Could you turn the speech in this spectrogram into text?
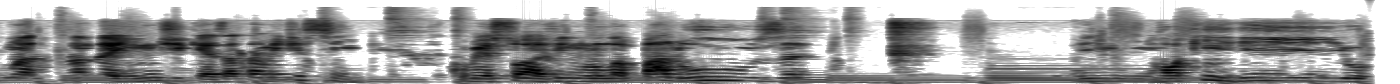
uma banda indie que é exatamente assim. Começou a vir Lula Palusa, vir Rock in Rio,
